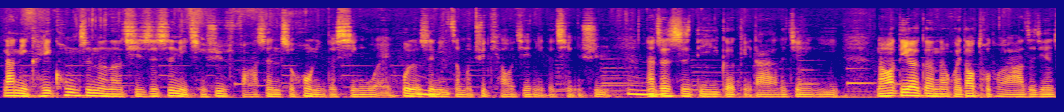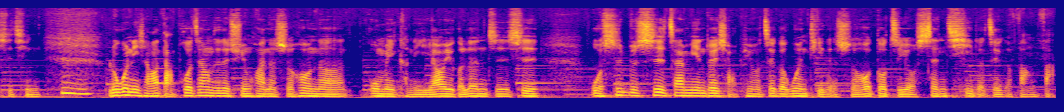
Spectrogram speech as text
那你可以控制的呢，其实是你情绪发生之后你的行为，或者是你怎么去调节你的情绪。嗯，那这是。第一个给大家的建议，然后第二个呢，回到拖拖拉拉这件事情，嗯，如果你想要打破这样子的循环的时候呢，我们可能也要有个认知是。我是不是在面对小朋友这个问题的时候，都只有生气的这个方法？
